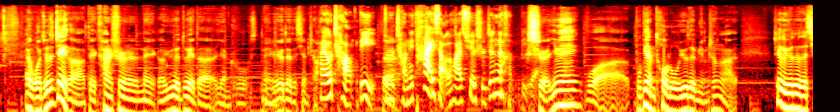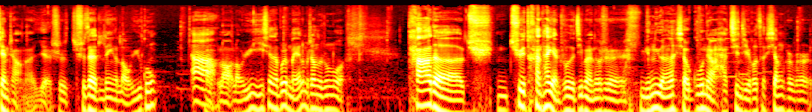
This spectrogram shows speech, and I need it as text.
哎，我觉得这个得看是哪个乐队的演出，哪个乐队的现场。还有场地，就对是场地太小的话，确实真的很憋。是因为我不便透露乐队名称啊，这个乐队的现场呢，也是是在那个老愚公啊啊，，老老愚仪现在不是没了吗？张自忠路，他的去嗯去看他演出的基本上都是名媛小姑娘，还进去以后特香喷喷的。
